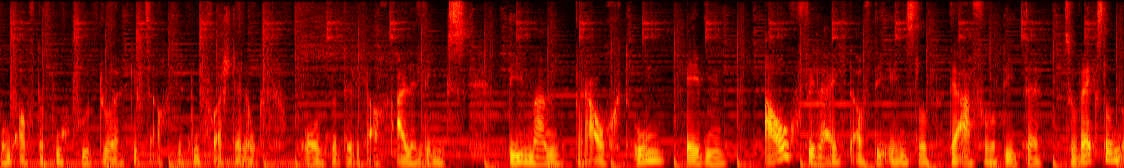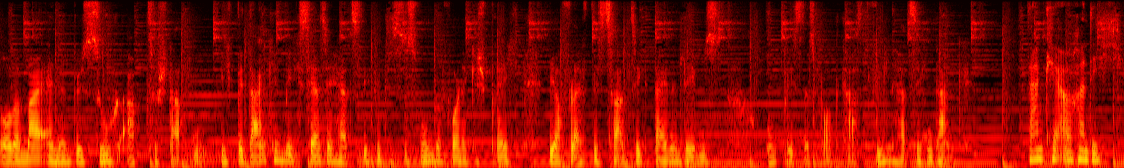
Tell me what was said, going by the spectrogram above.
und auf der Buchkultur gibt es auch die Buchvorstellung und natürlich auch alle Links, die man braucht, um eben auch vielleicht auf die Insel der Aphrodite zu wechseln oder mal einen Besuch abzustatten. Ich bedanke mich sehr, sehr herzlich für dieses wundervolle Gespräch hier auf Live bis 20, deinen Lebens- und Business Podcast. Vielen herzlichen Dank. Danke auch an dich.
